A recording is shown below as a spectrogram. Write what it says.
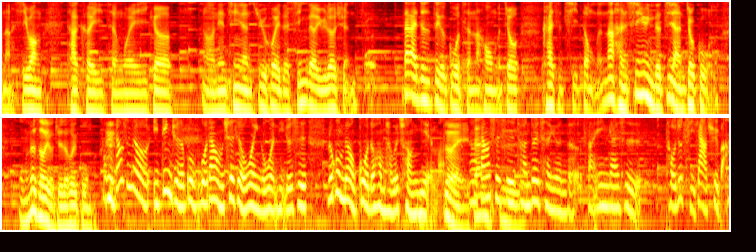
那希望它可以成为一个呃年轻人聚会的新的娱乐选择，大概就是这个过程，然后我们就开始启动了。那很幸运的，既然就过了。我们那时候有觉得会过吗？我们当时没有一定觉得过不过，但我们确实有问一个问题，就是如果没有过的话，我们还会创业吗？对。那当时其实团队成员的反应应该是。头就洗下去吧，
